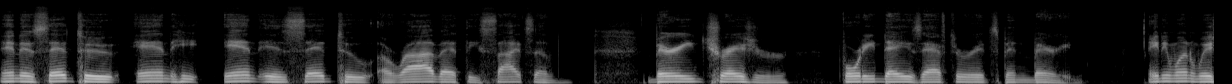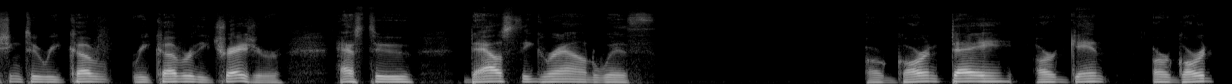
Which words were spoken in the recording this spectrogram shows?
and is said to and he and is said to arrive at the sites of buried treasure 40 days after it's been buried. Anyone wishing to recover recover the treasure has to douse the ground with argante argant argard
